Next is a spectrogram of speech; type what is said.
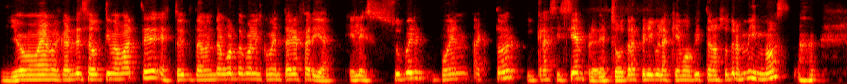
Yo me voy a colgar de esa última parte, estoy totalmente de acuerdo con el comentario de Faría. Él es súper buen actor y casi siempre, de hecho, otras películas que hemos visto nosotros mismos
